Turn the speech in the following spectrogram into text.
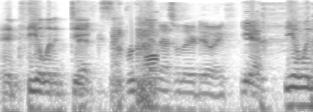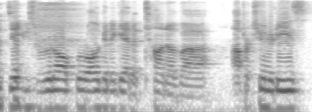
and Thielen and Diggs and and Rudolph that's what they're doing. yeah, Thielen, Diggs, Rudolph, we're all going to get a ton of uh, opportunities.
